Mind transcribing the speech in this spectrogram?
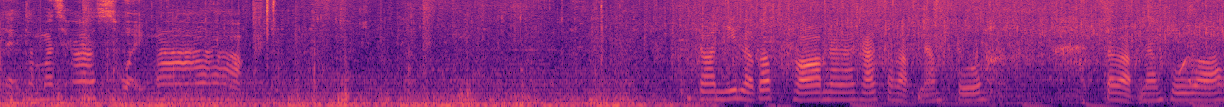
แต่ธรรมชาติสวยมาก ตอนนี้เราก็พร้อมแล้วนะคะสำหรับน้ำพุสำหรับน้ำพุร้อน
